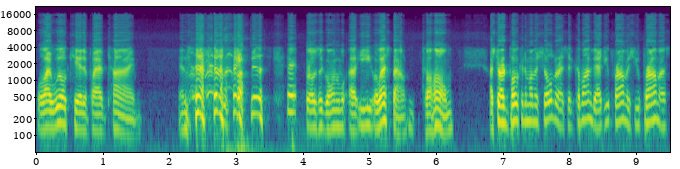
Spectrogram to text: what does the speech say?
"Well, I will, kid, if I have time." And Rosa going uh, westbound to home. I started poking him on the shoulder. I said, "Come on, Dad, you promised, you promised."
